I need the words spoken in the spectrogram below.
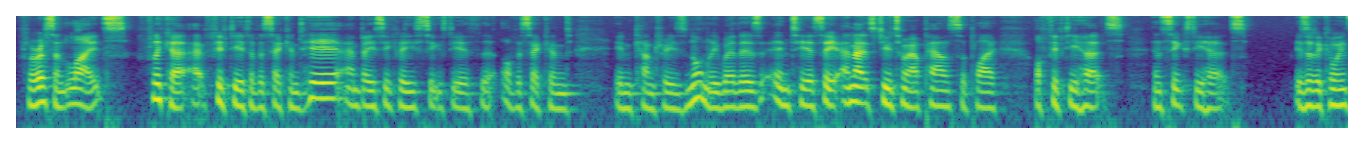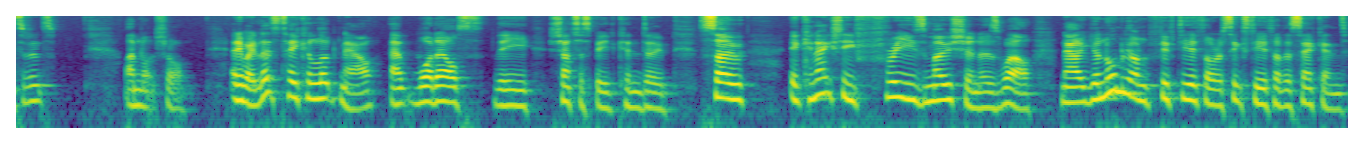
Fluorescent lights flicker at 50th of a second here, and basically 60th of a second in countries normally where there's NTSC, and that's due to our power supply of 50 hertz and 60 hertz. Is it a coincidence? I'm not sure. Anyway, let's take a look now at what else the shutter speed can do. So it can actually freeze motion as well. Now you're normally on 50th or a 60th of a second.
